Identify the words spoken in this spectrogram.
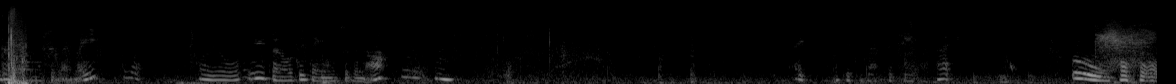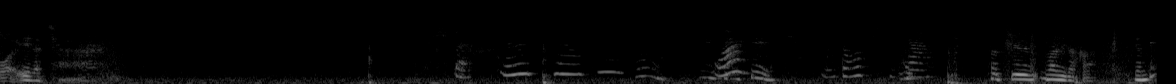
どれを結べばいい？これをゆいちゃんのお手手に結ぶの？うん。はいお手手出してください。おおほほえなちゃん。途中までだから。読んで。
